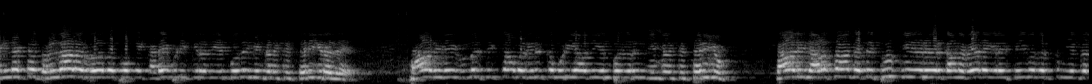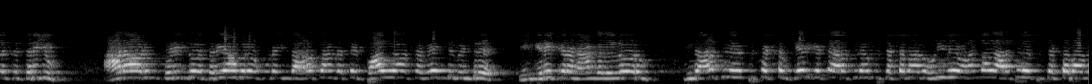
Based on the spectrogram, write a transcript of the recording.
எண்ணற்ற தொழிலாளர் விரோத போக்கை கடைபிடிக்கிறது என்பதும் எங்களுக்கு தெரிகிறது. ஸ்டாலினை விமர்சிக்காமல் இருக்க முடியாது என்பதும் எங்களுக்கு தெரியும். ஸ்டாலின் அரசாங்கத்தை தூக்கி எறிவதற்கான வேலைகளை செய்வதற்கும் எங்களுக்கு தெரியும். ஆனாலும் தெரிந்தோ தெரியாமலோ கூட இந்த அரசாங்கத்தை பாதுகாக்க வேண்டும் என்று இங்கு இருக்கிற நாங்கள் எல்லோரும் இந்த அரசியலமைப்பு சட்டம் கேட்கட்ட அரசியலமைப்பு சட்டமாக உரிமை வழங்காத அரசியலமைப்பு சட்டமாக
